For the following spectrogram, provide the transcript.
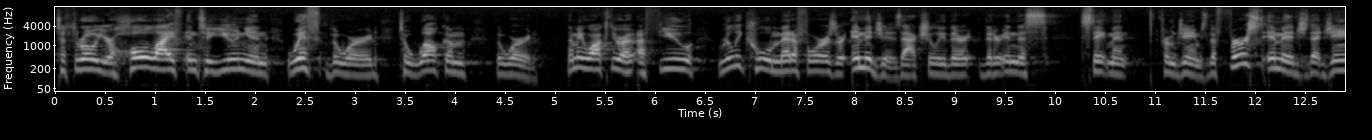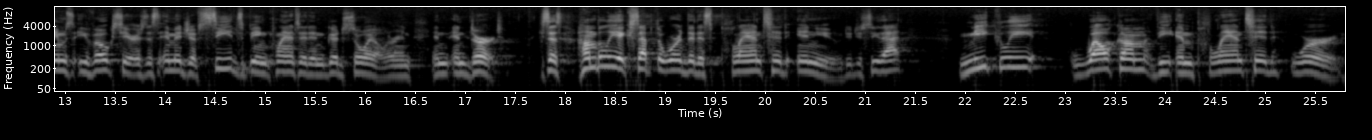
to throw your whole life into union with the Word, to welcome the Word. Let me walk through a, a few really cool metaphors or images, actually, that are, that are in this statement from James. The first image that James evokes here is this image of seeds being planted in good soil or in, in, in dirt. He says, Humbly accept the word that is planted in you. Did you see that? Meekly welcome the implanted word.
